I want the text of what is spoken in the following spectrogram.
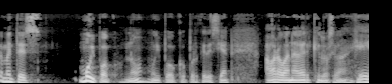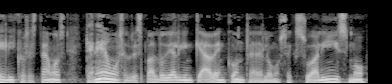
realmente es muy poco, ¿no? Muy poco, porque decían, ahora van a ver que los evangélicos estamos, tenemos el respaldo de alguien que habla en contra del homosexualismo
